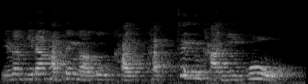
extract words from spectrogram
얘가 B랑 같은 각고 가, 같은 각이고,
